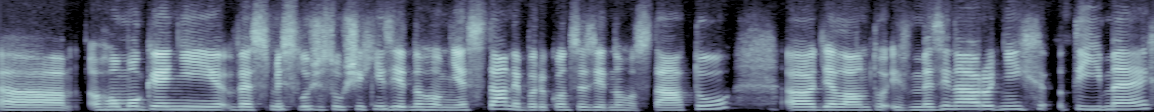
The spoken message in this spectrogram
uh, homogenní ve smyslu, že jsou všichni z jednoho města nebo dokonce z jednoho státu. Uh, dělám to i v mezinárodních týmech.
